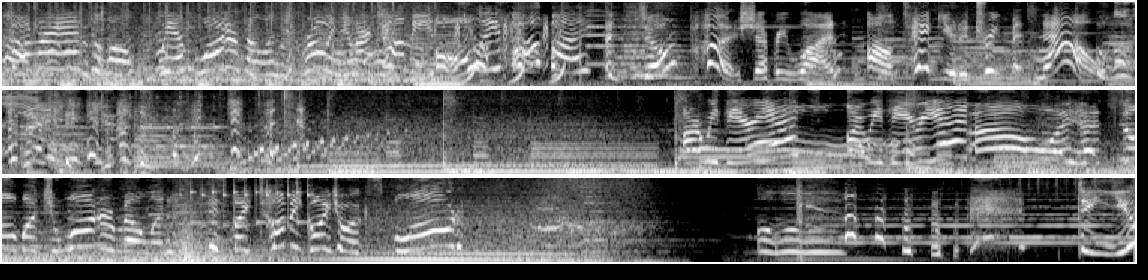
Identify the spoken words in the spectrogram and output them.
Farmer Antelope, we have watermelons Everyone! I'll take you to treatment now! Are we there yet? Are we there yet? Oh, I had so much watermelon! Is my tummy going to explode? Do you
